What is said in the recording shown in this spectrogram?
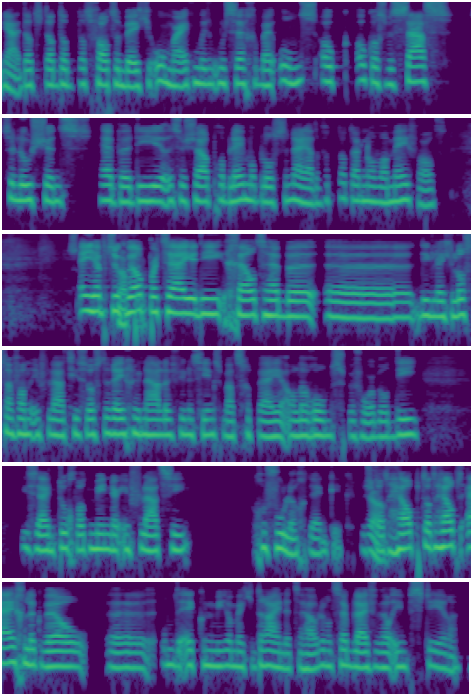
ja, dat, dat, dat, dat valt een beetje om. Maar ik moet, moet zeggen, bij ons, ook, ook als we SaaS solutions hebben die een sociaal probleem oplossen. Nou ja, dat, dat daar nog wel meevalt. En je hebt natuurlijk wel partijen die geld hebben, eh, die een beetje losstaan van de inflatie, zoals de regionale financieringsmaatschappijen, alle ROMs bijvoorbeeld. Die, die zijn toch wat minder inflatiegevoelig, denk ik. Dus Ja. dat, helpt, dat helpt eigenlijk wel eh, om de economie een beetje draaiende te houden, want zij blijven wel investeren.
